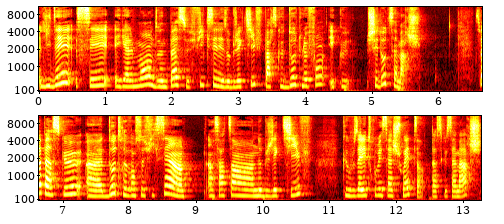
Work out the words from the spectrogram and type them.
l'idée, c'est également de ne pas se fixer des objectifs parce que d'autres le font et que chez d'autres, ça marche. C'est pas parce que euh, d'autres vont se fixer un, certain objectif que vous allez trouver ça chouette parce que ça marche.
